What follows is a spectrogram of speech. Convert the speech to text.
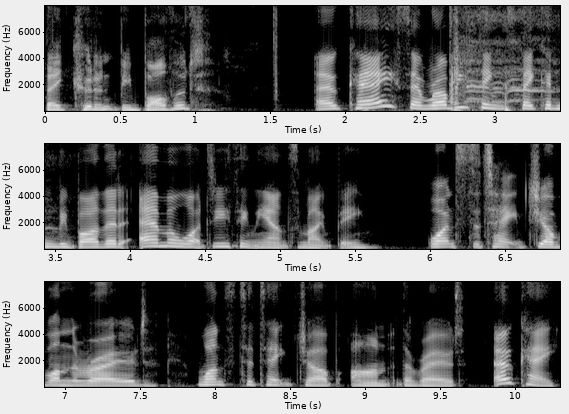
they couldn't be bothered. Okay, so Robbie thinks they couldn't be bothered. Emma, what do you think the answer might be? Wants to take job on the road. Wants to take job on the road. Okay,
